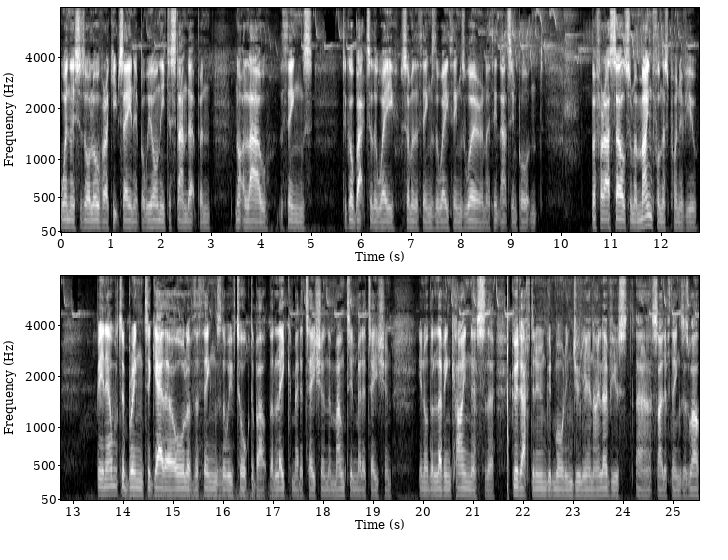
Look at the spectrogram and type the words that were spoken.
when this is all over, I keep saying it, but we all need to stand up and not allow the things to go back to the way, some of the things, the way things were, and I think that's important. But for ourselves, from a mindfulness point of view, being able to bring together all of the things that we've talked about, the lake meditation, the mountain meditation, you know, the loving kindness, the good afternoon, good morning, Julian, I love you uh, side of things as well,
